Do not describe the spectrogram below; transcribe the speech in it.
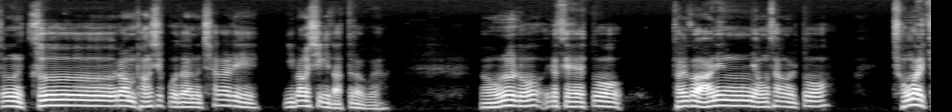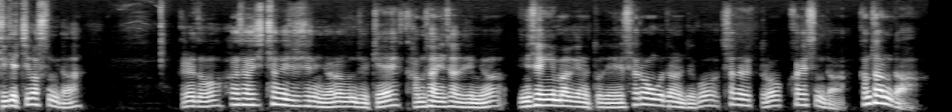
저는 그런 방식보다는 차라리 이 방식이 낫더라고요. 어, 오늘도 이렇게 또 별거 아닌 영상을 또 정말 길게 찍었습니다. 그래도 항상 시청해주시는 여러분들께 감사 인사드리며 인생 이막에는 또내 새로운 고전을 들고 찾아뵙도록 하겠습니다. 감사합니다.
